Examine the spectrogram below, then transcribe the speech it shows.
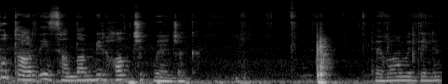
bu tarz insandan bir halt çıkmayacak. Devam edelim.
